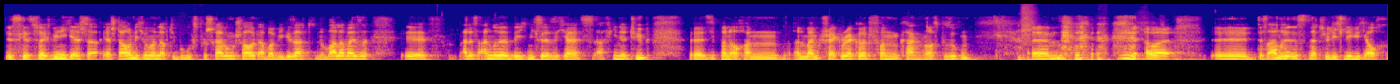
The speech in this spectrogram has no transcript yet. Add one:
ist jetzt vielleicht wenig ersta erstaunlich, wenn man auf die Berufsbeschreibung schaut, aber wie gesagt, normalerweise äh, alles andere bin ich nicht so der sicherheitsaffine Typ. Äh, sieht man auch an, an meinem Track Record von Krankenhausbesuchen. ähm, aber das andere ist, natürlich lege ich auch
